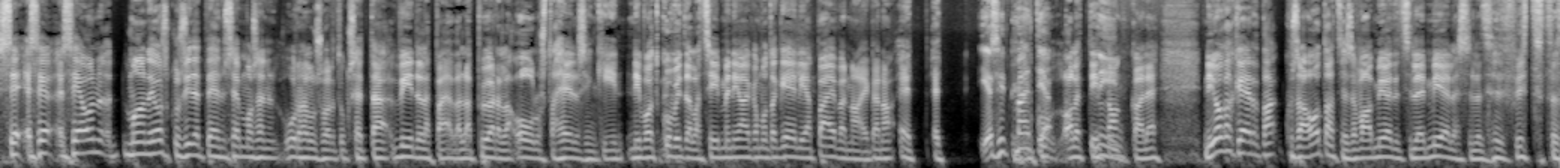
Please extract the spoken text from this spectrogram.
Se, se, se on, mä oon joskus itse tehnyt semmoisen urheilusuorituksen, että viidellä päivällä pyörällä Oulusta Helsinkiin, niin voit kuvitella, että siinä meni aika monta geeliä päivän aikana, että et, Ja sit mä en tiedä. kun alettiin niin. tankkailemaan. Niin joka kerta, kun sä otat sen, sä vaan mietit silleen mielessä, että vittu, että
